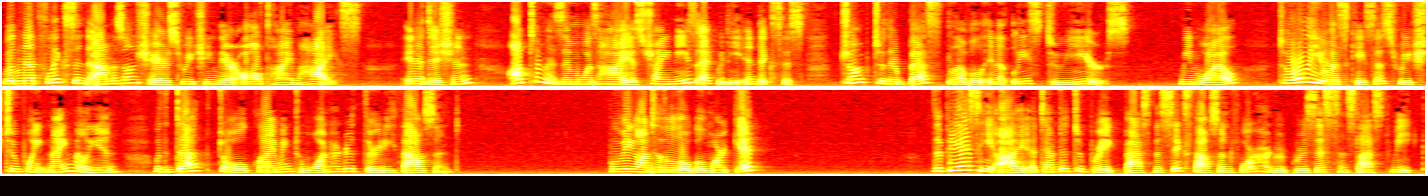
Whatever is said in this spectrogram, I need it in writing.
with Netflix and Amazon shares reaching their all time highs. In addition, optimism was high as Chinese equity indexes jumped to their best level in at least two years. Meanwhile, total US cases reached 2.9 million, with death toll climbing to 130,000. Moving on to the local market, the PSEI attempted to break past the 6,400 resistance last week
